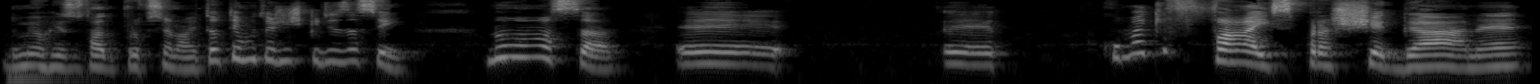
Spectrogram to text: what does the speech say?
no meu resultado profissional. Então tem muita gente que diz assim: nossa, é, é, como é que faz para chegar, né?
